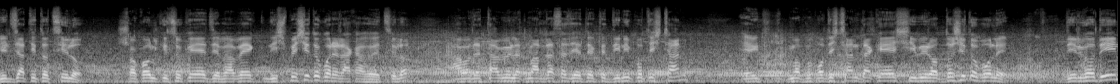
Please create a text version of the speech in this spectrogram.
নির্যাতিত ছিল, সকল কিছুকে যেভাবে নিষ্পেষিত করে রাখা হয়েছিল আমাদের তামিলাত মাদ্রাসা যেহেতু একটি দিনী প্রতিষ্ঠান, এই প্রতিষ্ঠানটাকে শিবির অধ্যুষিত বলে দীর্ঘদিন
